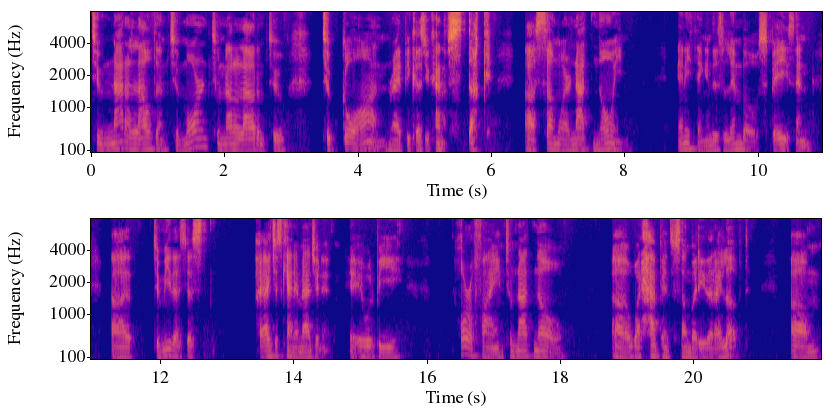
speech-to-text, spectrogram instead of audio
to not allow them to mourn, to not allow them to to go on, right? Because you're kind of stuck uh, somewhere not knowing anything in this limbo space. And uh, to me, that's just, I, I just can't imagine it. it. it. would be horrifying to not know uh, what happened to somebody that I loved. Um,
